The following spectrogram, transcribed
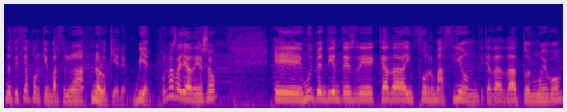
noticia porque en Barcelona no lo quieren. Bien, pues más allá de eso, eh, muy pendientes de cada información, de cada dato nuevo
